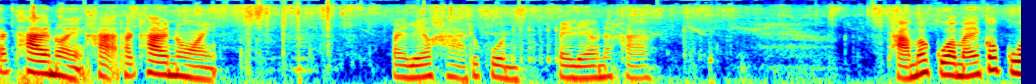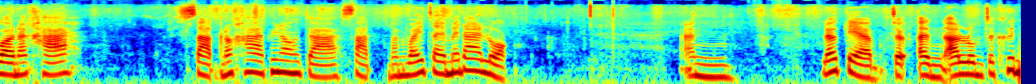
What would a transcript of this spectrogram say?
ทักทายหน่อยค่ะ ทักทายหน่อย ไปแล้วค่ะทุกคนไปแล้วนะคะ ถามว่ากลัวไหมก็กลัวนะคะ สัตว์เนาะค่ะพี่น้องจ๋าสัตว์มันไว้ใจไม่ได้หรอก อันแล้วแต่จะอันอารมณ์จะขึ้น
